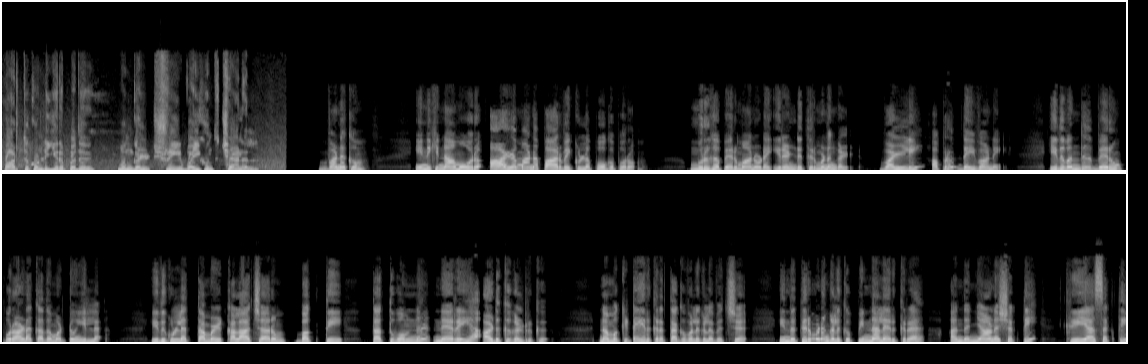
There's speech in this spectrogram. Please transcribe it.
பார்த்து கொண்டு இருப்பது உங்கள் ஸ்ரீ வைகுந்த் சேனல். வணக்கம். இன்னைக்கு நாம ஒரு ஆழமான பார்வைக்குள்ள போக போறோம். முருகப்பெருமானோட இரண்டு திருமணங்கள் வள்ளி அப்புறம் தெய்வானை. இது வந்து வெறும் புராண கதை மட்டும் இல்ல. இதுக்குள்ள தமிழ் கலாச்சாரம் பக்தி தத்துவம்னு நிறைய அடுக்குகள் இருக்கு. நம்ம கிட்ட இருக்கிற தகவல்களை வச்சு இந்த திருமணங்களுக்கு பின்னால இருக்கிற அந்த ஞான சக்தி கிரியாசக்தி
